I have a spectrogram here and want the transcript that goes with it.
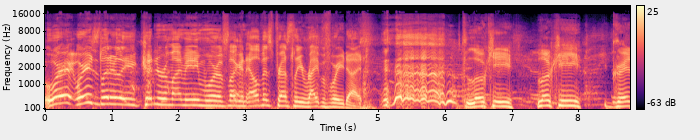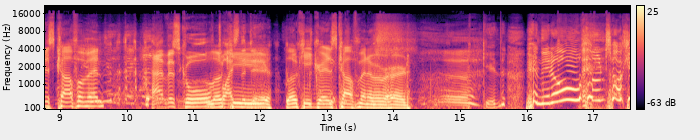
Word, Werds literally couldn't remind me anymore of fucking Elvis Presley right before he died. low key, low key, greatest compliment. Half as cool, Low twice the dick. low key, greatest compliment I've ever heard. And then old Kentucky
